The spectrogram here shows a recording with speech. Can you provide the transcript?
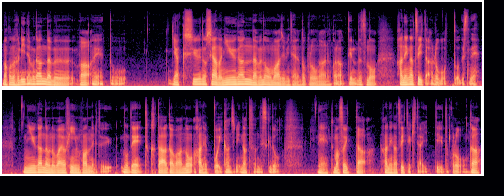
まあ、このフリーダムガンダムは、えっ、と、逆襲のシェアのニューガンダムのオマージュみたいなところがあるのかなっていうので、その羽がついたロボットですね。ニューガンダムのバイオフィンファンネルというので、片側の羽っぽい感じになってたんですけど、え、ー、と、まあそういった羽がついてきたいっていうところが、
